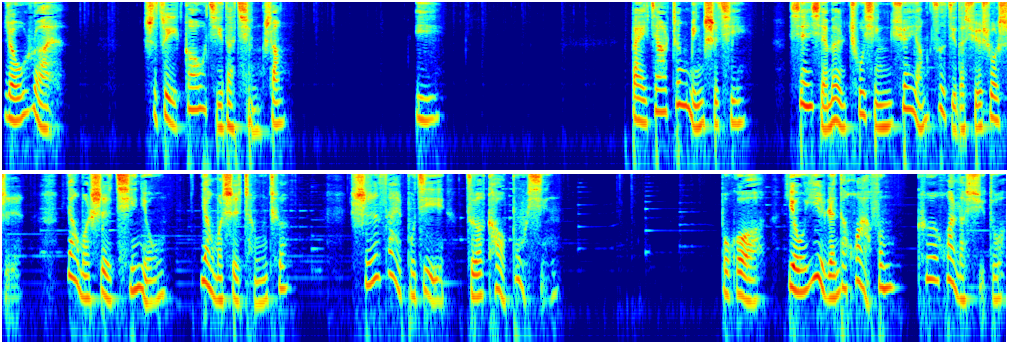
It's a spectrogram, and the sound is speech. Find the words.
柔软是最高级的情商。一，百家争鸣时期，先贤们出行宣扬自己的学说时，要么是骑牛，要么是乘车。实在不济，则靠步行。不过，有一人的画风科幻了许多，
